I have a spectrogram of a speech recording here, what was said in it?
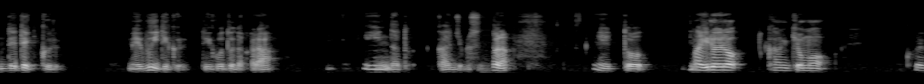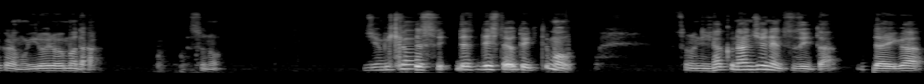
出てくる。芽吹いてくるっていうことだからいいんだと感じます。だからえっ、とまあいろいろ環境もこれからもいろいろまだその準備期間ですででしたよと言ってもその二百何十年続いた代が、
